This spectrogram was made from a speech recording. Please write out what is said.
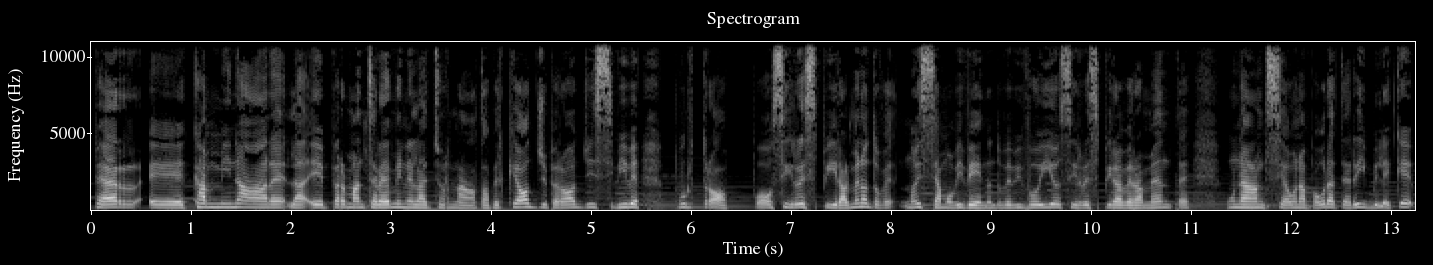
per eh, camminare la, e per mantenermi nella giornata perché oggi per oggi si vive purtroppo si respira, almeno dove noi stiamo vivendo, dove vivo io, si respira veramente un'ansia, una paura terribile che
